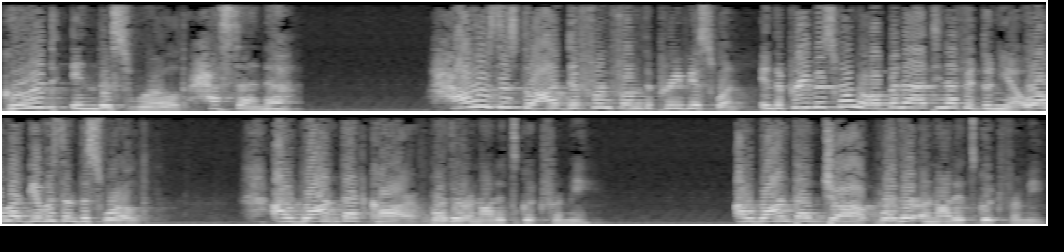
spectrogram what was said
good in this world. Hasana. How is this dua different from the previous one? In the previous one, رَبَّنَا آتِنَا فِي الدُّنْيَا Oh Allah, give us in this world. I want that car, whether or not it's good for me. I want that job, whether or not it's good for me.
